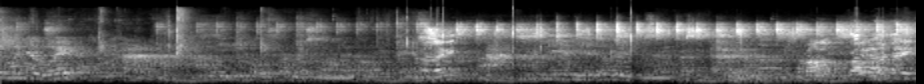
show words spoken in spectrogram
I know, wait. baby. Bro, bro, one day.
